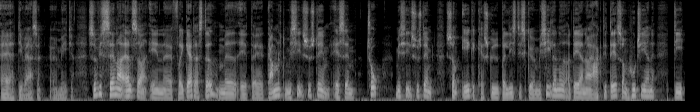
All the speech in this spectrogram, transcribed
af diverse øh, medier. Så vi sender altså en øh, frigat afsted med et øh, gammelt missilsystem, SM-2 missilsystem, som ikke kan skyde ballistiske missiler ned, og det er nøjagtigt det, som Houthierne de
